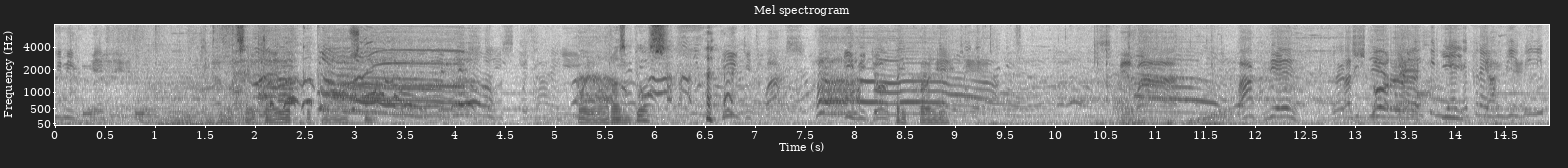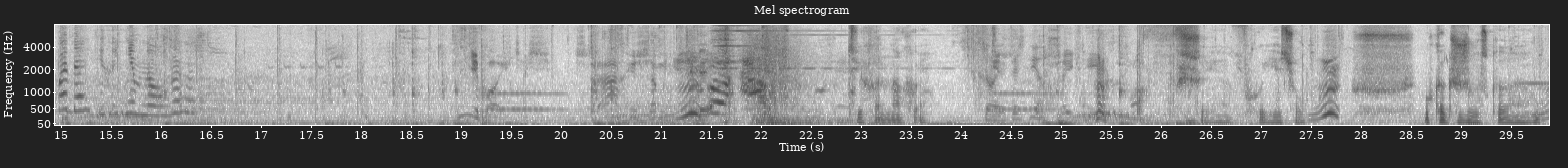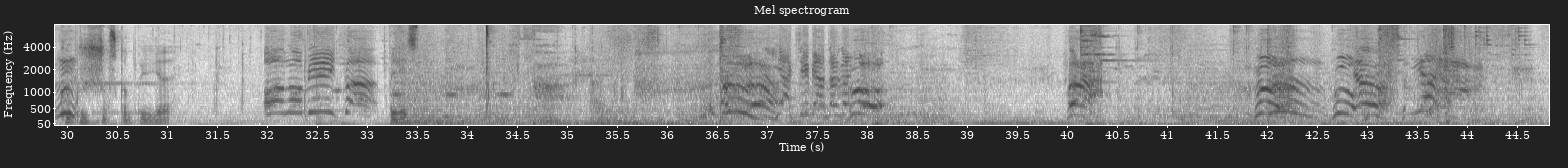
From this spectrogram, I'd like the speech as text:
Альтаирка, конечно. Ой, он разбился. видит вас и ведет Прикольно. Сперва в а и на краю гибели. Подайте хоть немного. Не бойтесь. Страх и сомнения. Тихо нахуй. Кто это сделал? В шею вхуячил. Ух, как жестко. Ух, как жестко, бля. Он убийца! Блять. Я тебя догоню!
